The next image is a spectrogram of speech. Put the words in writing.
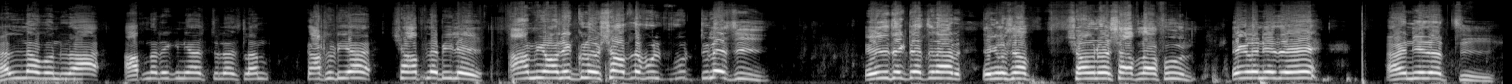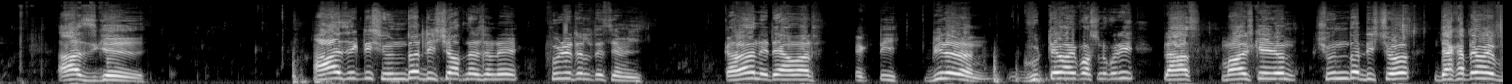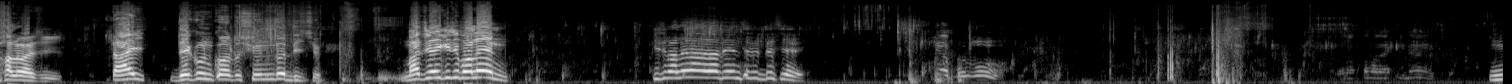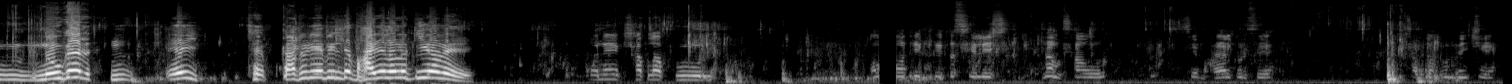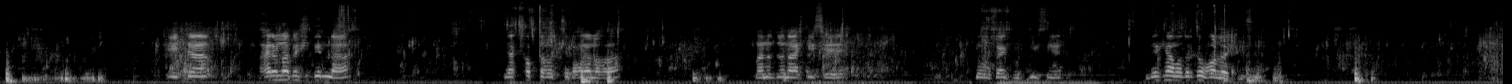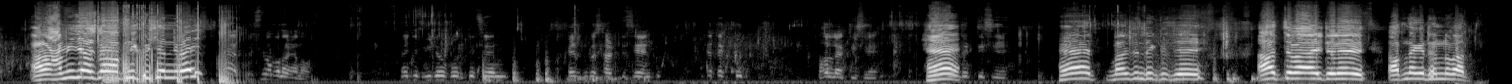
Hello বন্ধুরা, আপনাদের নিয়ে আজ চলে আসলাম কাঠুরিয়া শাপলা বিলে। আমি অনেকগুলো শাপলা ফুল ফুল তুলেছি। এই যে দেখতে পাচ্ছেন আর, এগুলো সব সংগ্রহ শাপলা ফুল। এগুলো নিয়ে যে আমি নিয়ে যাচ্ছি আজকে। আজ একটি সুন্দর দৃশ্য আপনার সামনে ফুটে তুলতেছি আমি। কারণ এটা আমার একটি বিনোদন। ঘুরতেও আমি পছন্দ করি, প্লাস মানুষকে এরকম সুন্দর দৃশ্য দেখাতেও আমি ভালোবাসি। তাই দেখুন কত সুন্দর দৃশ্য। মাঝি ভাই কিছু বলেন? কিছু বলেন অডিয়েন্সের উদ্দেশ্যে। বলব। নৌকার এই কাঠুরিয়া বিলতে ভাইরাল হলো কীভাবে? অনেক শাপলা ফুল। আমাদের একটা ছেলে নাম শাওন। সে ভাইরাল করেছে। ফুল দেখে এটা ভাইরাল বেশি দিন না। এক সপ্তাহ হচ্ছে ভাইরাল হওয়া। মানুষজন আসতেছে নৌকায় ঘুরতেছে। দেখে আমাদেরকে ভালো লাগতেছে। আর আমি যে আসলাম আপনি খুশি হননি ভাই? হ্যাঁ খুশি হব না কেন? এই যে ভিডিও করতেছেন ফেসবুকে ছাড়তেছেন এতে খুব ভালো লাগতেছে। হ্যাঁ। দেখতেছে। হ্যাঁ মানুষজন দেখতেছে। আচ্ছা ভাই তাহলে আপনাকে ধন্যবাদ।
